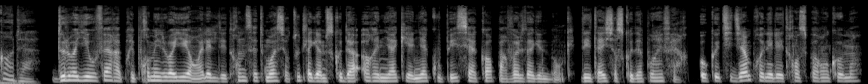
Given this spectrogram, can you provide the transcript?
Skoda. Deux loyers offerts après premier loyer en LLD 37 mois sur toute la gamme Skoda, Orenia et Enya Coupé, c'est accord par Volkswagen Bank. Détails sur skoda.fr. Au quotidien, prenez les transports en commun.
